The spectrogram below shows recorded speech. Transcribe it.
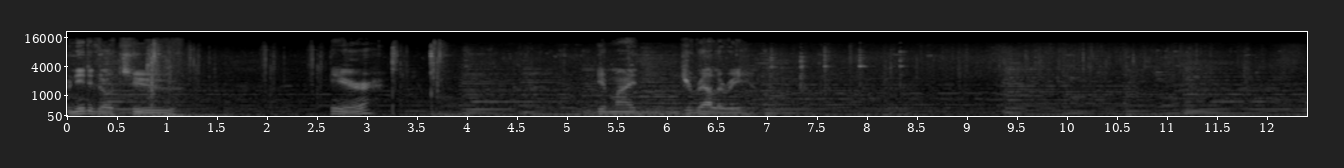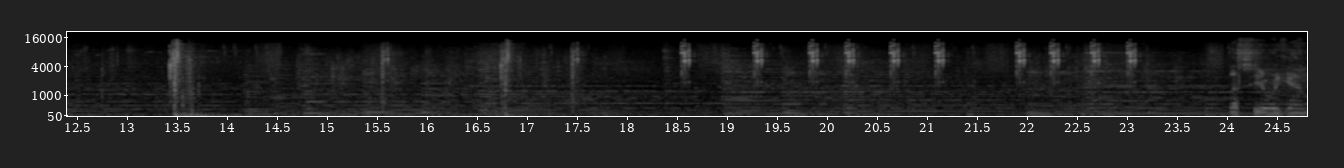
We need to go to here. Get my jewelry. Let's see if we can.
